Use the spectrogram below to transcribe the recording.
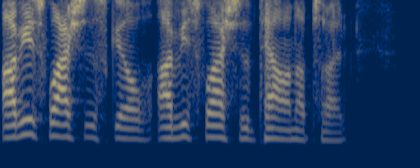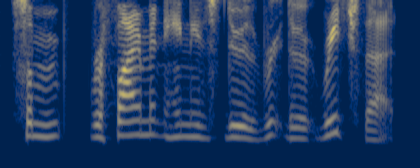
Obvious flashes of skill, obvious flashes of talent upside. Some refinement he needs to do to reach that.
